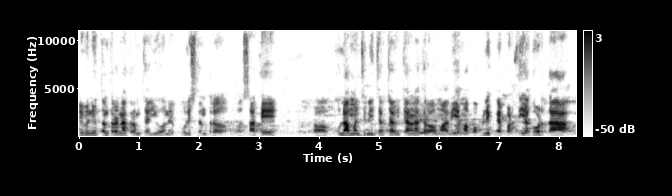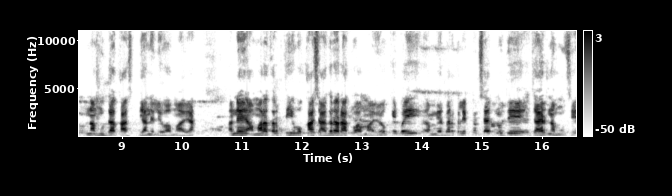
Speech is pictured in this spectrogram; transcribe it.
રેવન્યુ તંત્રના કર્મચારીઓ અને પોલીસ તંત્ર સાથે ખુલ્લા મંચની ચર્ચા વિચારણા કરવામાં આવી. એમાં પબ્લિકને પડતી અગવડતાના મુદ્દા ખાસ ધ્યાને લેવામાં આવ્યા. અને અમારા તરફથી એવો ખાસ આગ્રહ રાખવામાં આવ્યો કે ભાઈ મહેરબાન કલેક્ટર સાહેબનું જે જાહેરનામું છે,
